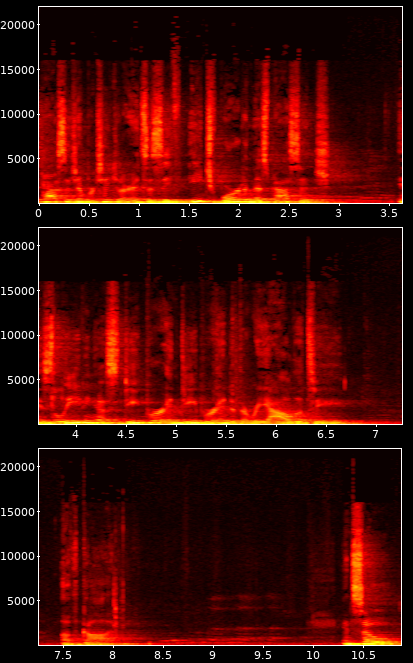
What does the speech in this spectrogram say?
passage in particular, it's as if each word in this passage is leading us deeper and deeper into the reality of God. And so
